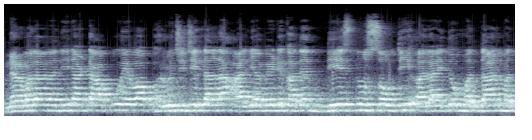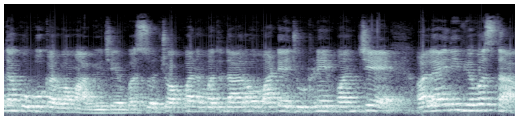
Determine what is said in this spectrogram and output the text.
નર્મદા નદીના ટાપુ એવા ભરૂચ જિલ્લાના આલિયાબેટ ખાતે દેશનું સૌથી અલાયદું મતદાન મથક ઊભું કરવામાં આવ્યું છે. બસો ચોપન મતદારો માટે ચૂંટણી પંચે અલાયદી વ્યવસ્થા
